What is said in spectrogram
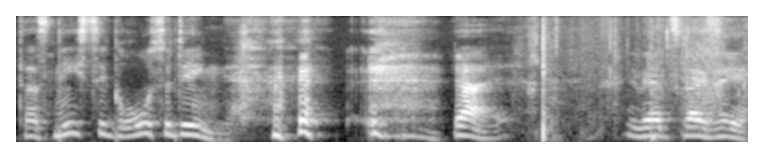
Das nächste große Ding. ja, wir werden es gleich sehen.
